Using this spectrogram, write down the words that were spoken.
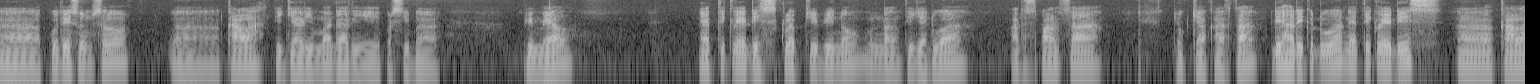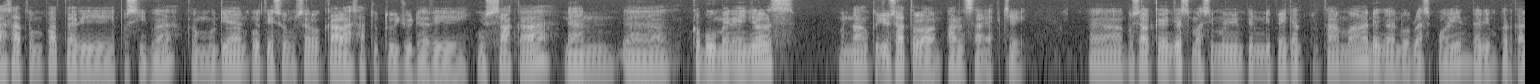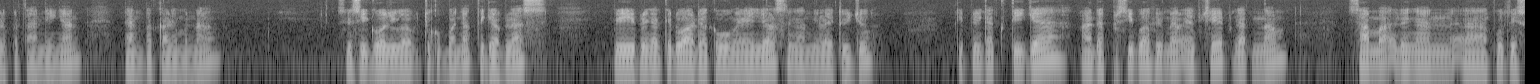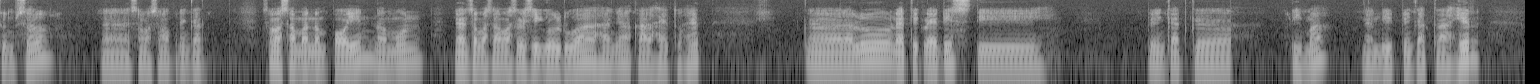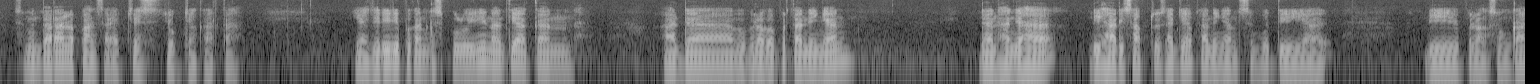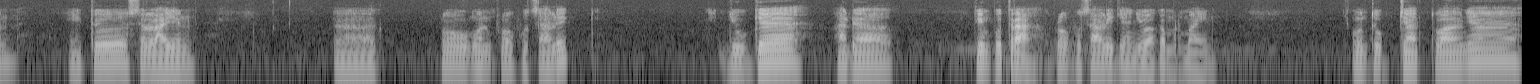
uh, Putri Sumsel uh, kalah 3-5 dari Persiba Female Netik Ladies Club Cibinong menang 3-2 atas Palsa Yogyakarta. Di hari kedua Netik Ladies uh, kalah 1-4 dari Persiba, kemudian Putri Sumsel kalah 1-7 dari Usaka dan Kebumen Angels menang 7-1 lawan Palsa FC. Uh, Pusaka Rangers masih memimpin di peringkat pertama dengan 12 poin dari empat kali pertandingan dan empat kali menang. Sisi gol juga cukup banyak 13. Di peringkat kedua ada Kebumen Angels dengan nilai 7. Di peringkat ketiga ada Persiba Female FC peringkat 6 sama dengan uh, Putri Sumsel eh, sama-sama peringkat sama-sama 6 poin namun dan sama-sama selisih gol 2 hanya kalah head to head Eh, lalu Netic Ladies di peringkat ke 5 dan di peringkat terakhir sementara Lepansa FC Yogyakarta. Ya, jadi di pekan ke-10 ini nanti akan ada beberapa pertandingan dan hanya di hari Sabtu saja pertandingan tersebut di diperlangsungkan itu selain uh, Pro Pro Futsal League juga ada tim putra Pro Futsal League yang juga akan bermain. Untuk jadwalnya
